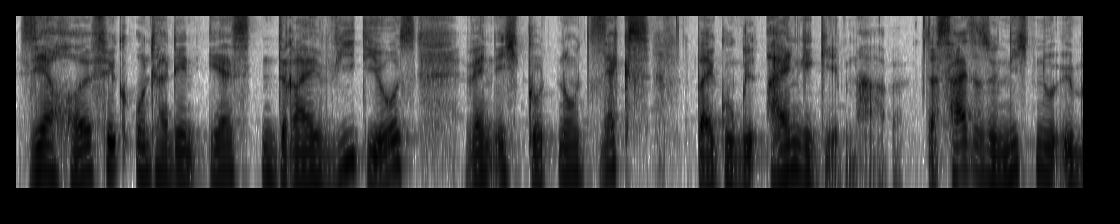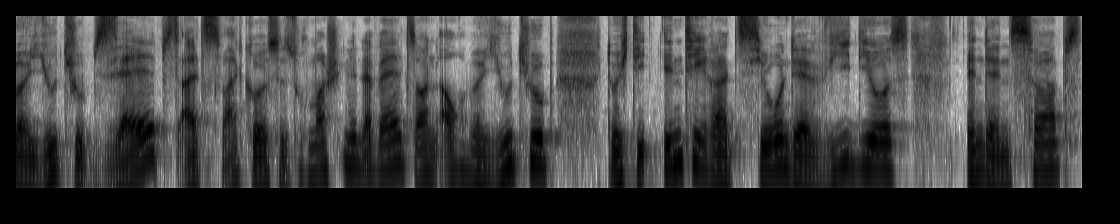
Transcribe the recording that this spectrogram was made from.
sehr häufig unter den ersten drei Videos, wenn ich GoodNote 6 bei Google eingegeben habe. Das heißt also nicht nur über YouTube selbst als zweitgrößte Suchmaschine der Welt, sondern auch über YouTube durch die Integration der Videos in den SERPs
